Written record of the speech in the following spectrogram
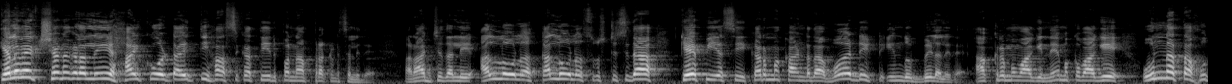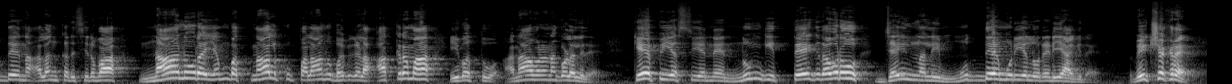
ಕೆಲವೇ ಕ್ಷಣಗಳಲ್ಲಿ ಹೈಕೋರ್ಟ್ ಐತಿಹಾಸಿಕ ತೀರ್ಪನ್ನು ಪ್ರಕಟಿಸಲಿದೆ. ರಾಜ್ಯದಲ್ಲಿ ಅಲ್ಲೋಲ ಕಲ್ಲೋಲ ಸೃಷ್ಟಿಸಿದ ಕೆಪಿಎಸ್ಸಿ ಕರ್ಮಕಾಂಡದ ವರ್ಡಿಕ್ಟ್ ಇಂದು ಬೀಳಲಿದೆ. ಅಕ್ರಮವಾಗಿ ನೇಮಕವಾಗಿ ಉನ್ನತ ಹುದ್ದೆಯನ್ನು ಅಲಂಕರಿಸಿರುವ ನಾನೂರ ಎಂಬತ್ನಾಲ್ಕು ಫಲಾನುಭವಿಗಳ ಅಕ್ರಮ ಇವತ್ತು ಅನಾವರಣಗೊಳ್ಳಲಿದೆ. ಕೆಪಿಎಸ್ಸಿಯನ್ನೇ ನುಂಗಿ ತೇಗದವರು ಜೈಲಿನಲ್ಲಿ ಮುದ್ದೆ ಮುರಿಯಲು ರೆಡಿಯಾಗಿದೆ. ವೀಕ್ಷಕರೇ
